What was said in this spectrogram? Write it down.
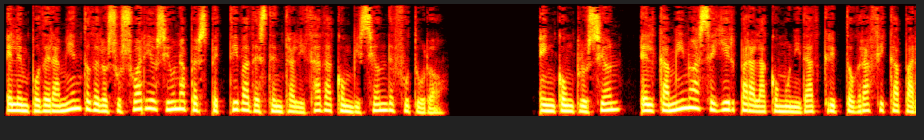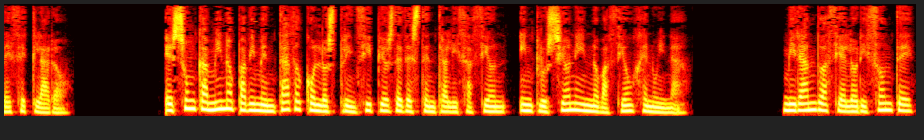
el empoderamiento de los usuarios y una perspectiva descentralizada con visión de futuro. En conclusión, el camino a seguir para la comunidad criptográfica parece claro. Es un camino pavimentado con los principios de descentralización, inclusión e innovación genuina mirando hacia el horizonte,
